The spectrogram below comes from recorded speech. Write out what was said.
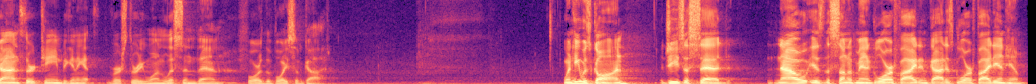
John 13, beginning at verse 31. Listen then for the voice of God. When he was gone, Jesus said, Now is the Son of Man glorified, and God is glorified in him.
